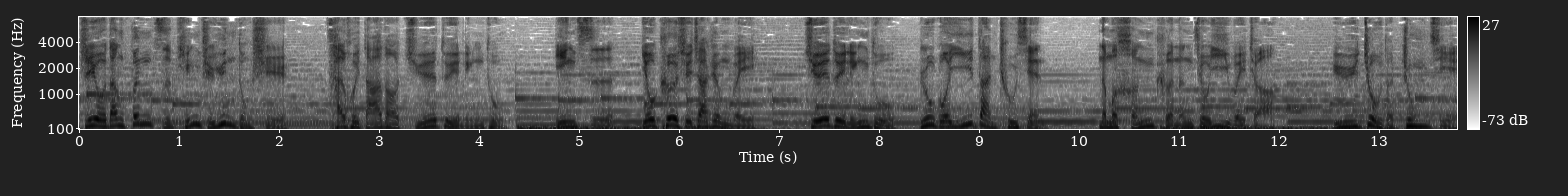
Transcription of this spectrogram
只有当分子停止运动时，才会达到绝对零度。因此，有科学家认为，绝对零度如果一旦出现，那么很可能就意味着宇宙的终结。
